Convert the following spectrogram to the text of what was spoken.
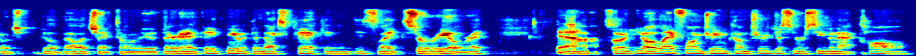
Coach Bill Belichick telling me that they're going to take me with the next pick, and it's like surreal, right? Yeah. Uh, so you know, a lifelong dream come true just in receiving that call,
